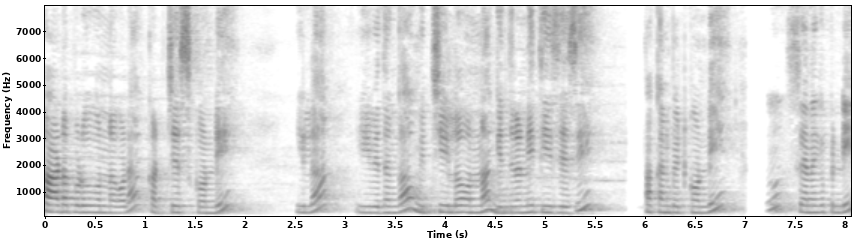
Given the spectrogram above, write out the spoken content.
కాడ పొడుగు ఉన్నా కూడా కట్ చేసుకోండి. ఇలా ఈ విధంగా మిర్చిలో ఉన్న గింజలన్నీ తీసేసి పక్కన పెట్టుకోండి. శనగపిండి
